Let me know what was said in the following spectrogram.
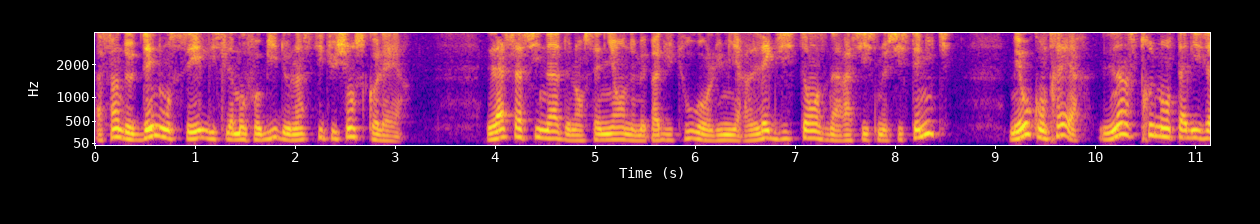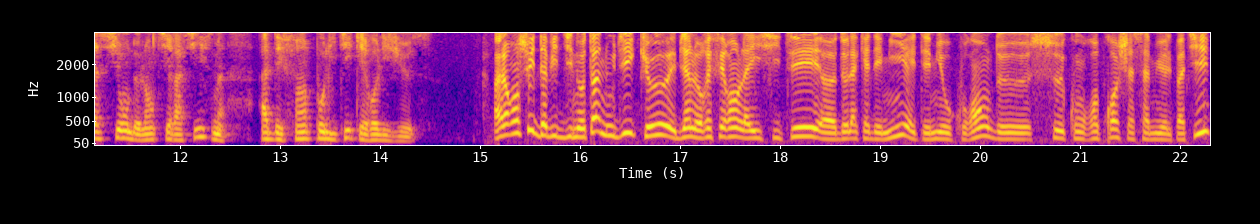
afin de dénoncer l'islamophobie de l'institution scolaire. L'assassinat de l'enseignant ne met pas du tout en lumière l'existence d'un racisme systémique, mais au contraire l'instrumentalisation de l'antiracisme à des fins politiques et religieuses. Alors ensuite, David Dinota nous dit que eh bien, le référent laïcité euh, de l'Académie a été mis au courant de ce qu'on reproche à Samuel Paty,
